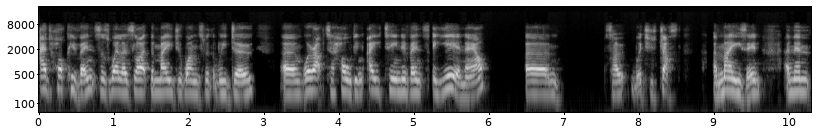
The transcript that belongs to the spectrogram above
ad hoc events as well as like the major ones that we do, um, we're up to holding 18 events a year now, um, so which is just amazing. And then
